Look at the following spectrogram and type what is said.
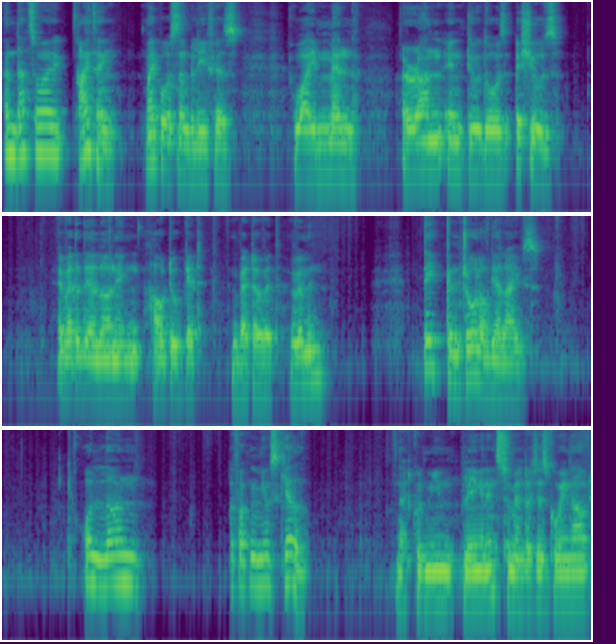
And that's why I think my personal belief is why men run into those issues. Whether they are learning how to get better with women, take control of their lives, or learn a fucking new skill. That could mean playing an instrument or just going out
